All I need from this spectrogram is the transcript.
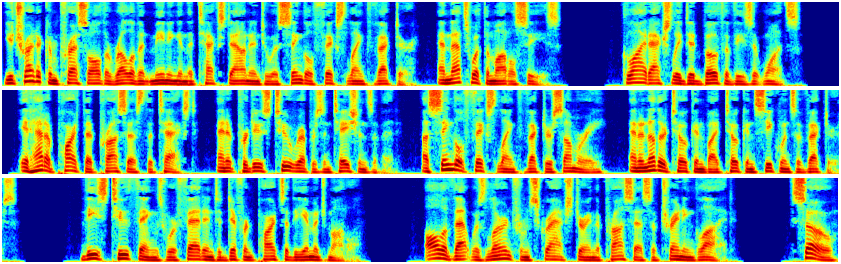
you try to compress all the relevant meaning in the text down into a single fixed length vector, and that's what the model sees. Glide actually did both of these at once. It had a part that processed the text, and it produced two representations of it a single fixed length vector summary, and another token by token sequence of vectors. These two things were fed into different parts of the image model. All of that was learned from scratch during the process of training Glide. So,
